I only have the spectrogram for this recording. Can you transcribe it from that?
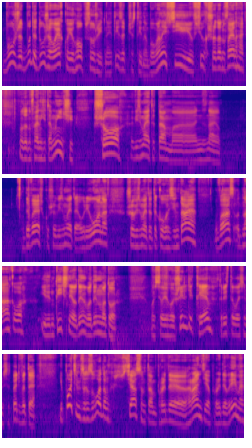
буде, дуже легко його обслужити, знайти запчастину. Бо вони всі, всю, що Донфенга, ну Донфенги там інші, що візьмете там, е, не знаю, ДВшку, що візьмете Оріона, що візьмете такого Зінтая, у вас однаково ідентичний один в один мотор. Ось його шильдик КМ385 ВТ. І потім згодом з часом там пройде гарантія, пройде время.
